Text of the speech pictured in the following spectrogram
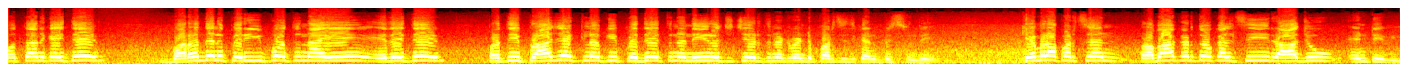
మొత్తానికైతే వరదలు పెరిగిపోతున్నాయి. ఏదైతే ప్రతి ప్రాజెక్టులోకి పెద్ద ఎత్తున నీరు వచ్చి చేరుతున్నటువంటి పరిస్థితి కనిపిస్తుంది. కెమెరా పర్సన్ ప్రభాకర్తో కలిసి రాజు ఎన్టీవీ.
